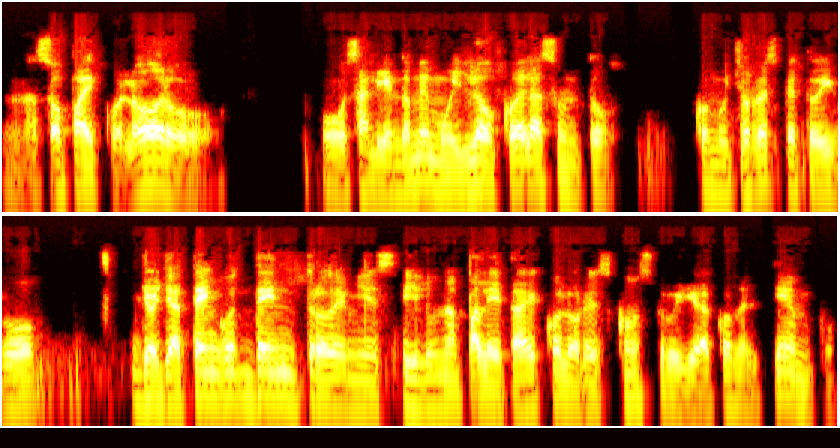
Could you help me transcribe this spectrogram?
una sopa de color o, o saliéndome muy loco del asunto, con mucho respeto digo, yo ya tengo dentro de mi estilo una paleta de colores construida con el tiempo.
